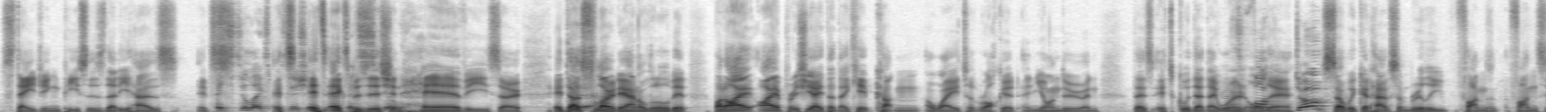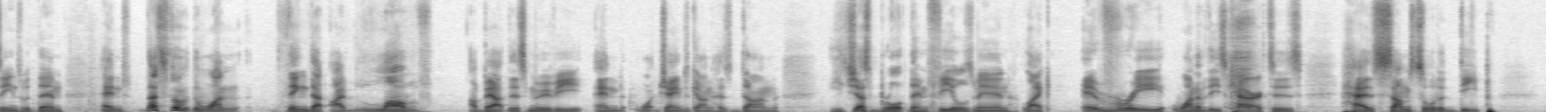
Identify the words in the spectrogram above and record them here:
staging pieces that he has it's It's still exposition. it's It's exposition still- heavy so it does Yeah. slow down a little bit but i i appreciate that they keep cutting away to rocket and yondu and there's it's good that they weren't all there dope. so we could have some really fun fun scenes with them and that's the the one thing that i love about this movie and what james gunn has done he's just brought them feels man like every one of these characters has some sort of deep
